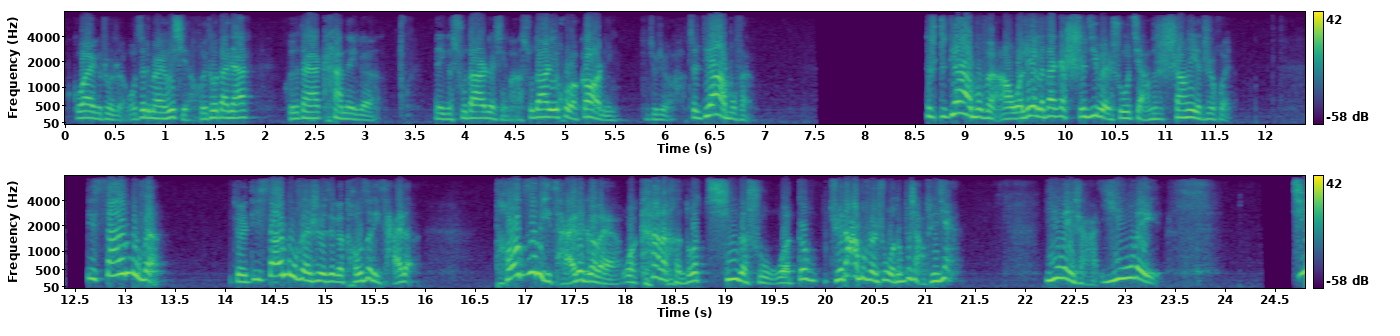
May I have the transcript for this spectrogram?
国外一个作者，我这里面有写，回头大家回头大家看那个那个书单就行了，书单一会儿我告诉你就有了。这是第二部分，这是第二部分啊，我列了大概十几本书，讲的是商业智慧。第三部分，对，第三部分是这个投资理财的。投资理财的各位，我看了很多新的书，我都绝大部分书我都不想推荐，因为啥？因为经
